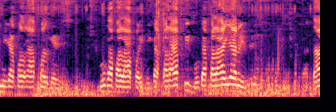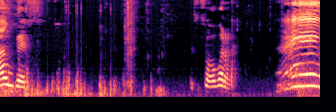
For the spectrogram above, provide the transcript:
ini kapal-kapal guys. Bu kapal apa ini? Kapal api, bu kapal layar itu. Nggak tahu guys. Shower. Eh,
